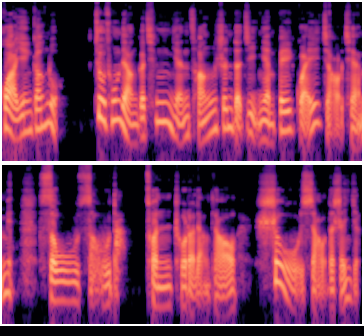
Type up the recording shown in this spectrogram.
话音刚落，就从两个青年藏身的纪念碑拐角前面，嗖嗖的窜出了两条瘦小的身影，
